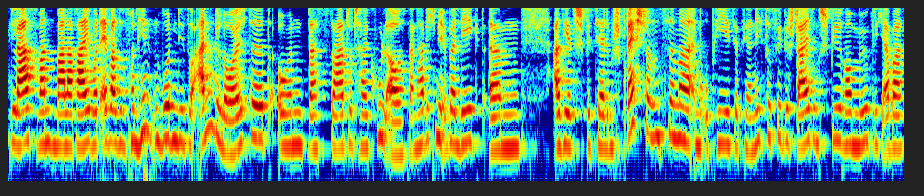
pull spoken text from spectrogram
Glaswandmalerei, whatever, also von hinten wurden die so angeleuchtet und das sah total cool aus. Dann habe ich mir überlegt, ähm, also jetzt speziell im Sprechstundenzimmer, im OP ist jetzt ja nicht so viel Gestaltungsspielraum möglich, aber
